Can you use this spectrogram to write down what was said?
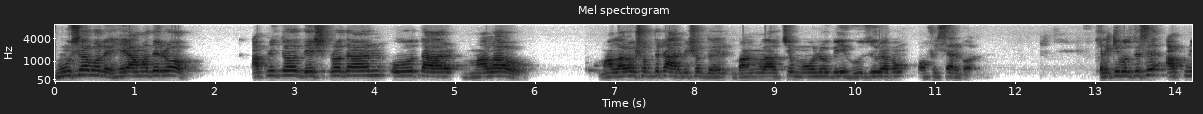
মুসা বলে, হে আমাদের রব, আপনি তো দেশ প্রধান ও তার মালাও মালাও শব্দটা আরবি শব্দ এর বাংলা হচ্ছে মৌলবী, হুজুর এবং অফিসারগণ। তাহলে কি বলতেছে? আপনি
